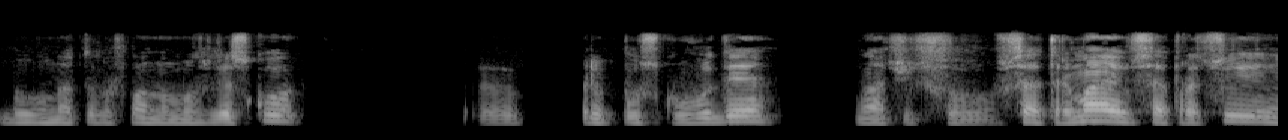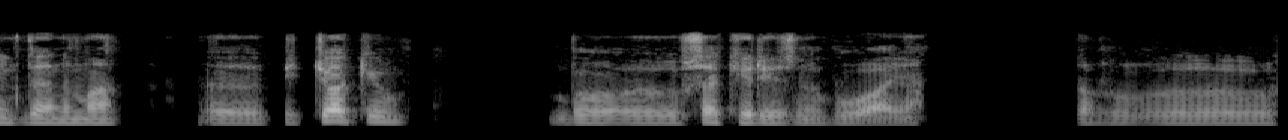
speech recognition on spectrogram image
був на телефонному зв'язку. Е, При води, значить, що все тримає, все працює, ніде нема е, підтьоків, бо е, всяке різне буває. Е,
